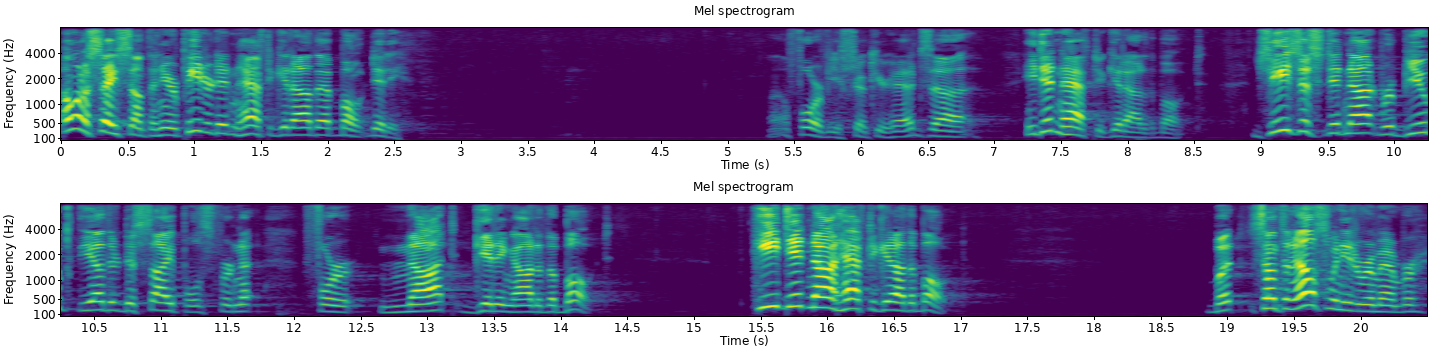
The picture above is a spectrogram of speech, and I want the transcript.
I want to say something here. Peter didn't have to get out of that boat, did he? Well, four of you shook your heads. Uh, he didn't have to get out of the boat. Jesus did not rebuke the other disciples for, for not getting out of the boat. He did not have to get out of the boat. But something else we need to remember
